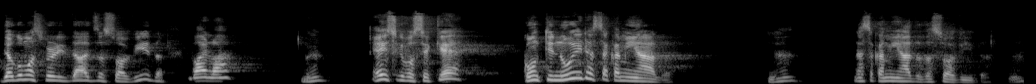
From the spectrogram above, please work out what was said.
de algumas prioridades da sua vida, vai lá. Né? É isso que você quer? Continue nessa caminhada. Né? nessa caminhada da sua vida. Né?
